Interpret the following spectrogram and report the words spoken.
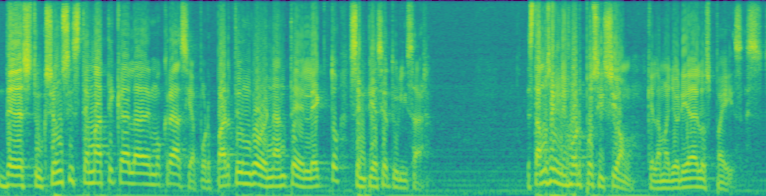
de destrucción sistemática de la democracia por parte de un gobernante electo se empiece a utilizar estamos en mejor posición que la mayoría de los países.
